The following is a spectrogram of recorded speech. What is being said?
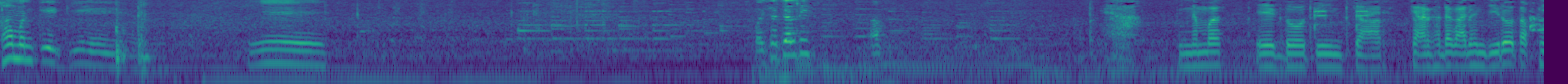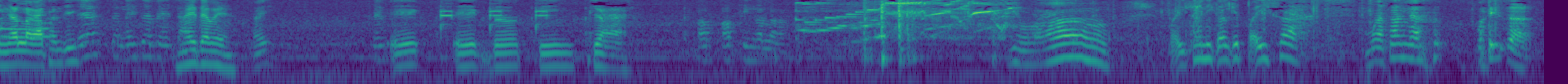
हमन के एटीएम ये। पैसा चल दिस। अब। पिन नंबर एक दो तीन चार। चार घटक आधन ज़ीरो तब फिंगर लगा था जी। नहीं दबे। एक एक दो तीन चार। वाह पैसा निकल के पैसा। マサンガファイザー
